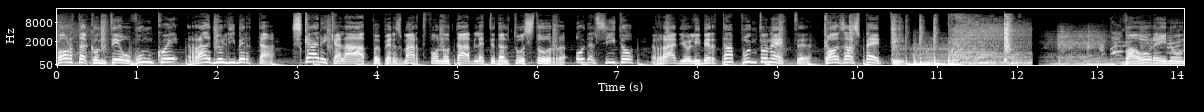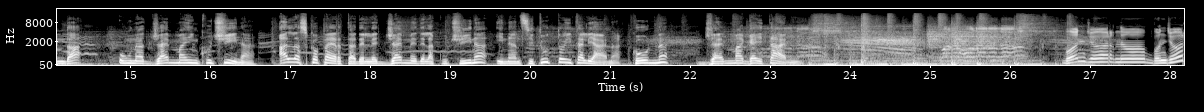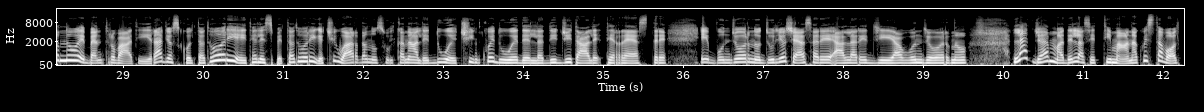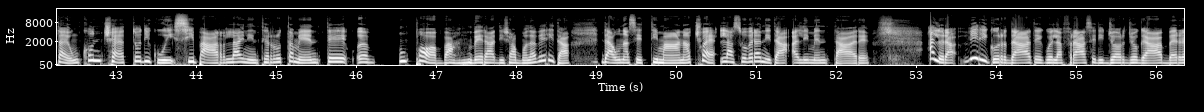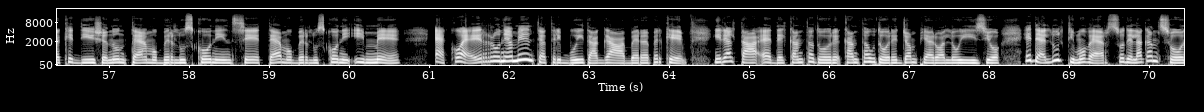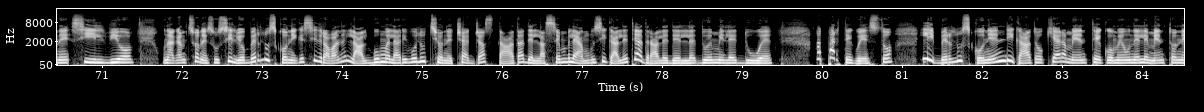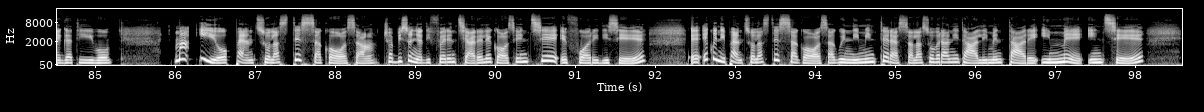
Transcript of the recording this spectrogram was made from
Porta con te ovunque Radio Libertà. Scarica la app per smartphone o tablet dal tuo store o dal sito radiolibertà.net. Cosa aspetti? Va ora in onda una gemma in cucina. Alla scoperta delle gemme della cucina, innanzitutto italiana, con Gemma Gaetani. Buongiorno, buongiorno e bentrovati radioascoltatori e telespettatori che ci guardano sul canale 252 del digitale terrestre. E buongiorno Giulio Cesare alla regia, buongiorno. La gemma della settimana questa volta è un concetto di cui si parla ininterrottamente eh, un po' a vanvera, diciamo la verità, da una settimana, cioè la sovranità alimentare. Allora, vi ricordate quella frase di Giorgio Gaber che dice non temo Berlusconi in sé, temo Berlusconi in me? Ecco, è erroneamente attribuita a Gaber perché in realtà è del cantautore Giampiero Alloisio ed è l'ultimo verso della canzone Silvio, una canzone su Silvio Berlusconi che si trova nell'album La rivoluzione c'è già stata dell'Assemblea Musicale Teatrale del 2002. A parte questo, lì Berlusconi ha indicato chiaramente chiaramente come un elemento negativo. Ma io penso la stessa cosa, cioè bisogna differenziare le cose in sé e fuori di sé eh, e quindi penso la stessa cosa, quindi mi interessa la sovranità alimentare in me, in sé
